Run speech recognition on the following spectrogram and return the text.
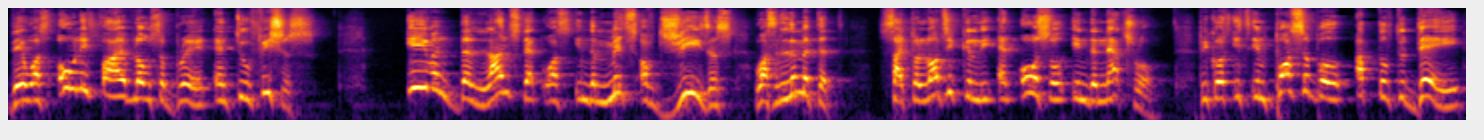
There was only five loaves of bread and two fishes. Even the lunch that was in the midst of Jesus was limited psychologically and also in the natural because it's impossible up till today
